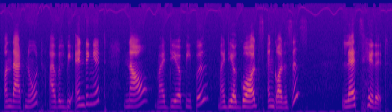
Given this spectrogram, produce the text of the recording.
On that note, I will be ending it. Now, my dear people, my dear gods and goddesses, let's hit it.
